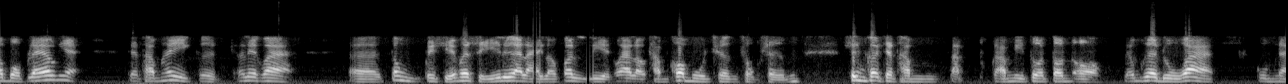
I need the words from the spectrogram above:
ระบบแล้วเนี่ย จะทำให้เกิดเขาเรียกว่าต้องไปเสียภาษีหรืออะไร เราก็เรียนว่าเราทำข้อมูลเชิงส่งเสริม ซึ่งก็จะทำตัดความมีตัวตนออก แล้วเพื่อดูว่า กลุ่มไหน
